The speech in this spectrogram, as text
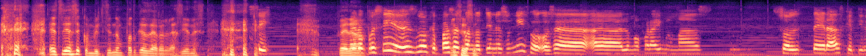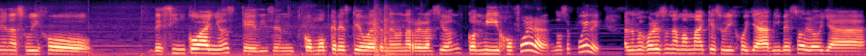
esto ya se convirtió en un podcast de relaciones. Sí, Pero, Pero pues sí, es lo que pasa Es eso. cuando tienes un hijo. O sea, a lo mejor hay mamás solteras que tienen a su hijo de cinco años que dicen, ¿cómo crees que yo voy a tener una relación con mi hijo fuera? No se puede. A lo mejor es una mamá que su hijo ya vive solo, ya,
